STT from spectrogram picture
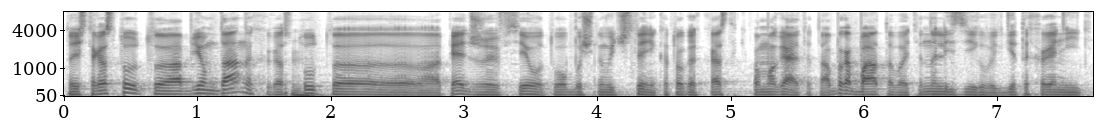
то есть растут объем данных, растут э, опять же все вот облачные вычисления, которые как раз таки помогают это обрабатывать, анализировать, где-то хранить,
